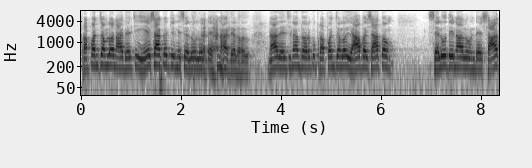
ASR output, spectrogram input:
ప్రపంచంలో నాకు తెలిసి ఏ శాఖకి ఇన్ని సెలవులు ఉంటాయో నాకు తెలియదు నాకు తెలిసినంత వరకు ప్రపంచంలో యాభై శాతం సెలవు దినాలు ఉండే శాఖ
